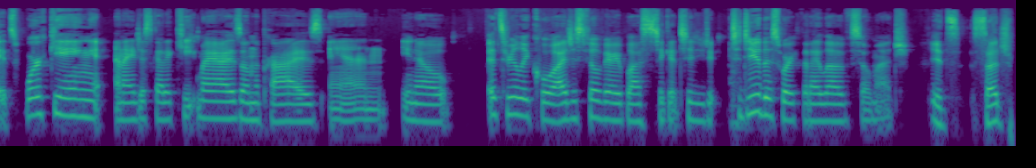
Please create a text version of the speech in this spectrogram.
it's working and I just got to keep my eyes on the prize and you know it's really cool. I just feel very blessed to get to do, to do this work that I love so much. It's such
